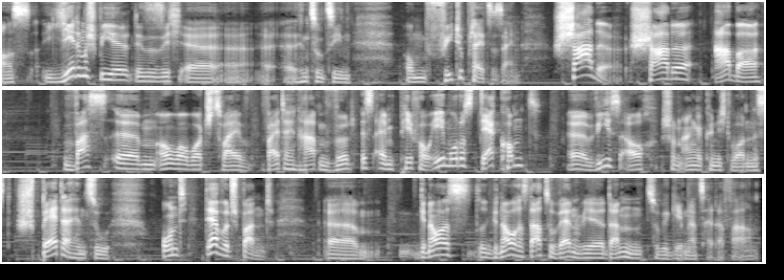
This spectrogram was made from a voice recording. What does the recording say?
aus jedem Spiel, den sie sich äh, äh, hinzuziehen, um Free-to-Play zu sein. Schade, schade, aber was ähm, Overwatch 2 weiterhin haben wird, ist ein PvE-Modus. Der kommt, äh, wie es auch schon angekündigt worden ist, später hinzu. Und der wird spannend. Ähm, genaueres, genaueres dazu werden wir dann zu gegebener Zeit erfahren.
